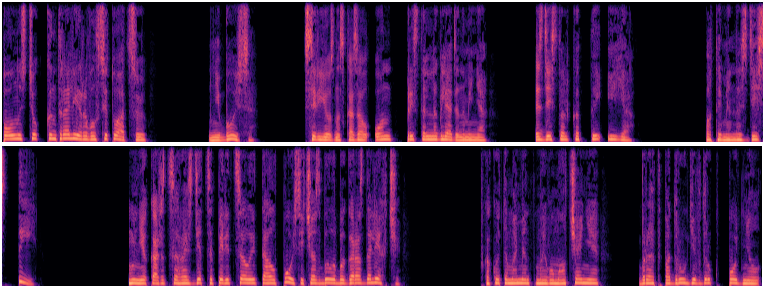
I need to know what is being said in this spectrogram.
полностью контролировал ситуацию. «Не бойся», — серьезно сказал он, пристально глядя на меня. «Здесь только ты и я». «Вот именно здесь ты». Мне кажется, раздеться перед целой толпой сейчас было бы гораздо легче. В какой-то момент моего молчания брат подруги вдруг поднял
